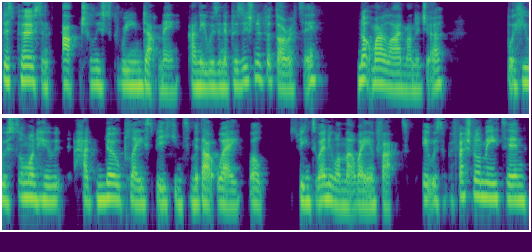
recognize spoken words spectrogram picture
This person actually screamed at me, and he was in a position of authority, not my line manager, but he was someone who had no place speaking to me that way. Well, speaking to anyone that way, in fact. It was a professional meeting,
